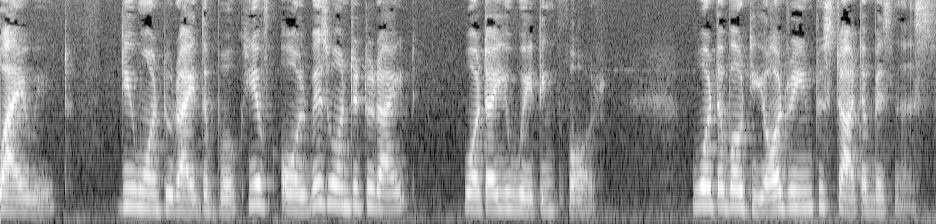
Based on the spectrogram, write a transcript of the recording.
why wait? Do you want to write the book you have always wanted to write? What are you waiting for? What about your dream to start a business?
